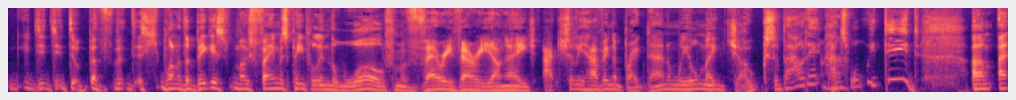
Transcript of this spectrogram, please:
One of the biggest, most famous people in the world from a very, very young age, actually having a breakdown, and we all made jokes about it. That's what we did. Um, uh,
